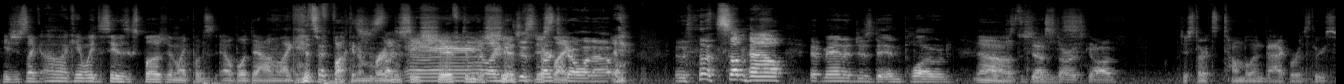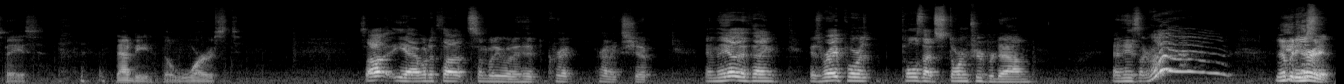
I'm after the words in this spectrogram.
He's just like, oh, I can't wait to see this explosion. Like puts his elbow down, like it's a fucking It's emergency like, shift, and the eh, like, ship it just just starts like going up. Somehow it manages to implode. Oh, just the Death. Star is gone. just starts tumbling backwards through space. That'd be the worst. So yeah, I would have thought somebody would have hit Kren- Krennic's ship. And the other thing is Ray pours, pulls that stormtrooper down, and he's like, "Ah!" Nobody You just- heard it.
